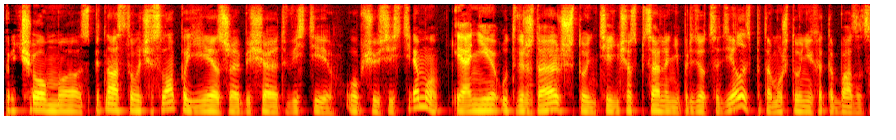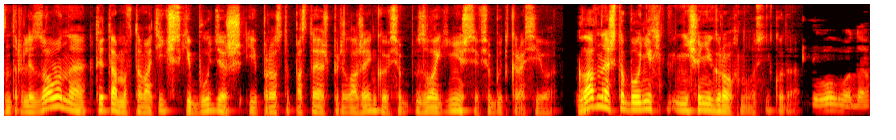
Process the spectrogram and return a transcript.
Причем э, с 15 числа по ЕС же обещают ввести общую систему, и они утверждают, что ничего специально не придется делать, потому что у них эта база централизованная, ты там автоматически будешь и просто поставишь приложеньку, и все залогинишься, и все будет красиво. Главное, чтобы у них ничего не грохнулось никуда. Во-во, да.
